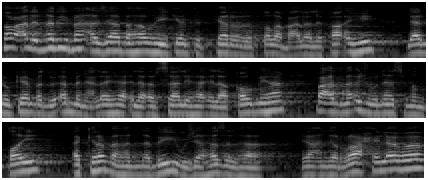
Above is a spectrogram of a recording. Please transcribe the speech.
طبعا النبي ما أجابها وهي كانت تتكرر الطلب على لقائه لأنه كان بده يأمن عليها إلى إرسالها إلى قومها. بعد ما إجوا ناس من طي أكرمها النبي وجهز لها يعني الراحلة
